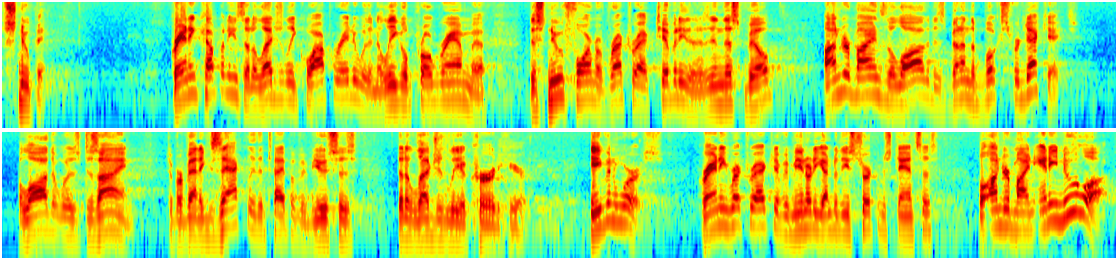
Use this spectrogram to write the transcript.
snooping. Granting companies that allegedly cooperated with an illegal program uh, this new form of retroactivity that is in this bill undermines the law that has been on the books for decades, a law that was designed to prevent exactly the type of abuses that allegedly occurred here. Even worse, granting retroactive immunity under these circumstances will undermine any new laws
